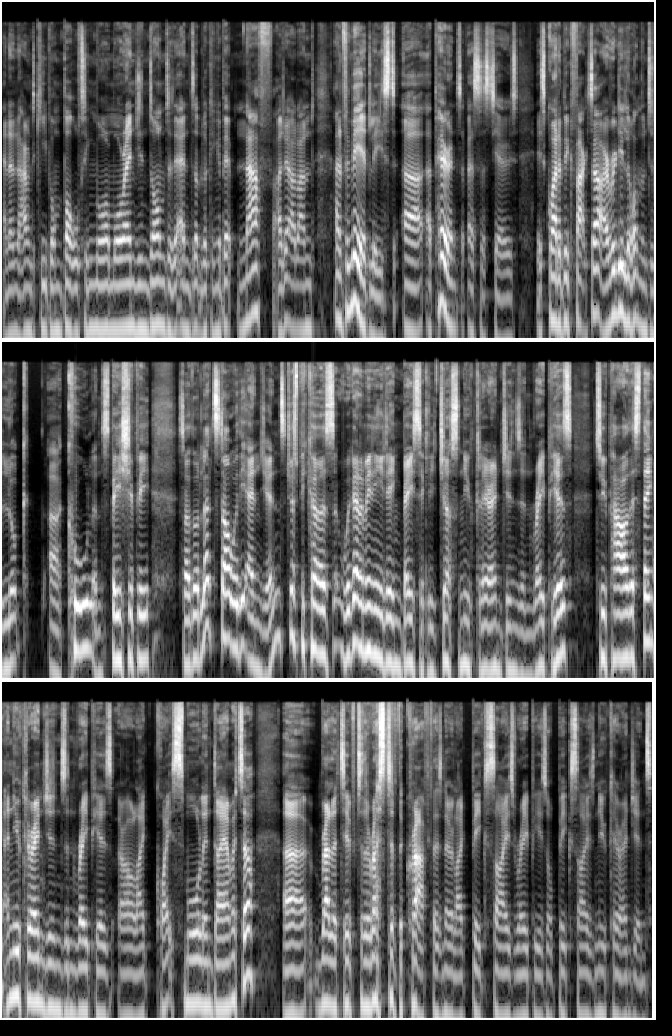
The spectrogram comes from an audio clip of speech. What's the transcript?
and then having to keep on bolting more and more engines on until it ends up looking a bit naff. and, and for me at least, uh, appearance of SSTOs is quite a big factor. I really want them to look uh, cool and spaceshipy. So I thought let's start with the engines, just because we're going to be needing basically just nuclear engines and rapiers to power this thing. And nuclear engines and rapiers are like quite small in diameter uh, relative to the rest of the craft. There's no like big size rapiers or big size nuclear engines,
